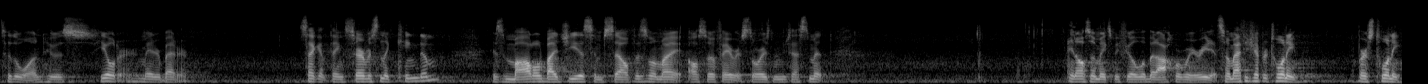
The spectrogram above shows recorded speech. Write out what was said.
to the one who has healed her, made her better. Second thing, service in the kingdom is modeled by Jesus himself. This is one of my also favorite stories in the New Testament. It also makes me feel a little bit awkward when we read it. So, Matthew chapter 20, verse 20.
